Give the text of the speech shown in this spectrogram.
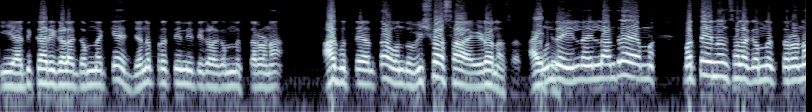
ಈ ಅಧಿಕಾರಿಗಳ ಗಮನಕ್ಕೆ ಜನಪ್ರತಿನಿಧಿಗಳ ಗಮನಕ್ಕೆ ತರೋಣ. ಆಗುತ್ತೆ ಅಂತ ಒಂದು ವಿಶ್ವಾಸ ಇಡೋಣ ಸರ್. ಆಯ್ತು. ಮುಂದೆ ಇಲ್ಲ ಇಲ್ಲ ಅಂದ್ರೆ ಮ- ಮತ್ತೆ ಇನ್ನೊಂದ್ಸಲ ಗಮನಕ್ಕೆ ತರೋಣ.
